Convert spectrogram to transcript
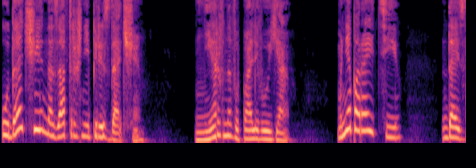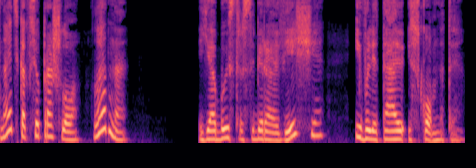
Удачи на завтрашней пересдаче. Нервно выпаливаю я. Мне пора идти. Дай знать, как все прошло, ладно? Я быстро собираю вещи и вылетаю из комнаты.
